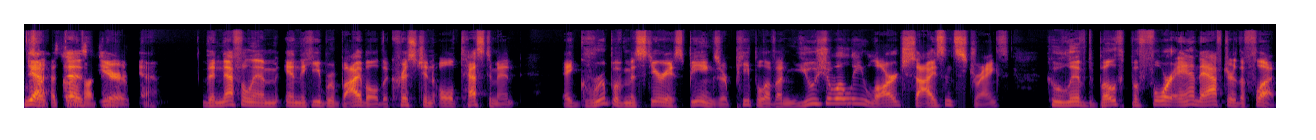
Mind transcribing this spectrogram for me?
yeah, it that's what I says here, Yeah. the Nephilim in the Hebrew Bible, the Christian Old Testament, a group of mysterious beings or people of unusually large size and strength who lived both before and after the flood.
